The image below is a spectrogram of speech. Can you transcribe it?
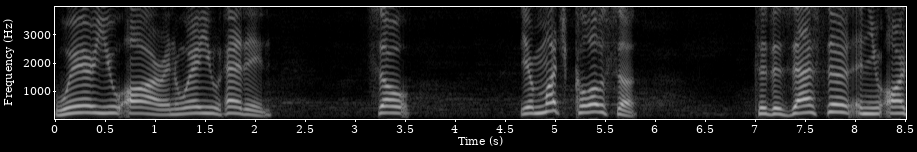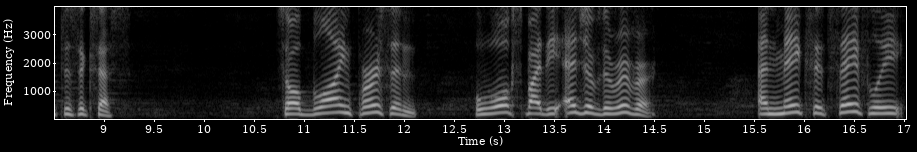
where you are and where you're headed, so you're much closer to disaster than you are to success. So a blind person who walks by the edge of the river and makes it safely,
